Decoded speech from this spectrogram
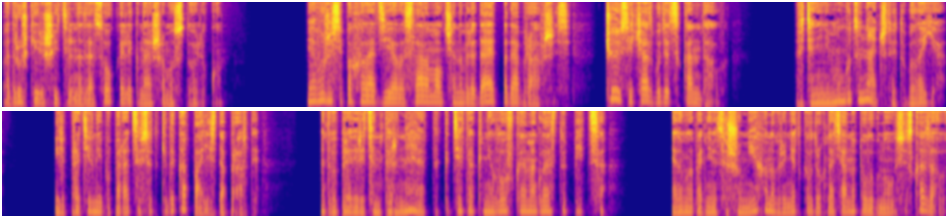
Подружки решительно засокали к нашему столику. Я в ужасе похолодела, Слава молча наблюдает, подобравшись. Чую, сейчас будет скандал. Ведь они не могут знать, что это была я. Или противные папарацци все-таки докопались до правды. Надо бы проверить интернет, где так неловко я могла оступиться. Я думала, поднимется шумиха, но брюнетка вдруг натянуто улыбнулась и сказала.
